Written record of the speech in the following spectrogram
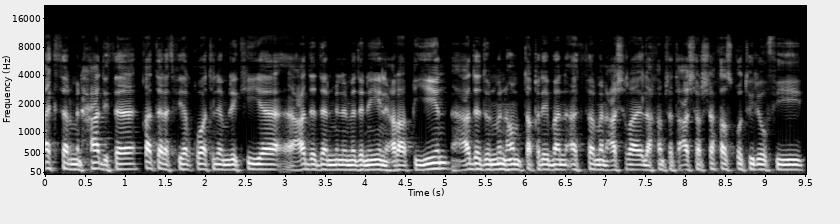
أكثر من حادثة قتلت فيها القوات الأمريكية عددا من المدنيين العراقيين، عدد منهم تقريبا أكثر من 10 إلى 15 شخص قتلوا في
